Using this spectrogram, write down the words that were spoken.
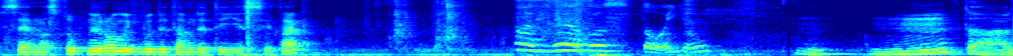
Все, наступний ролик буде там, де ти їси, так? Дегустую. М, Так.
